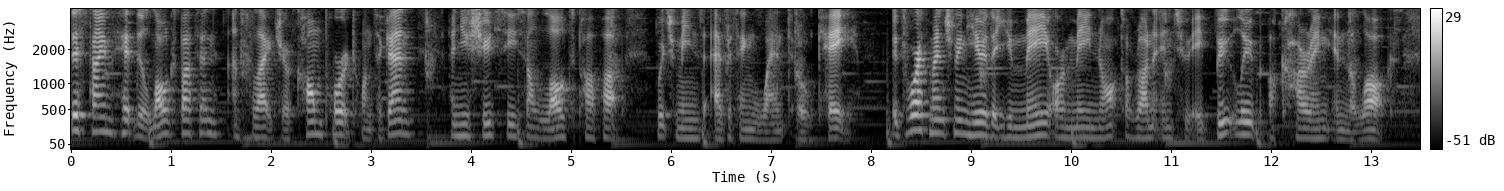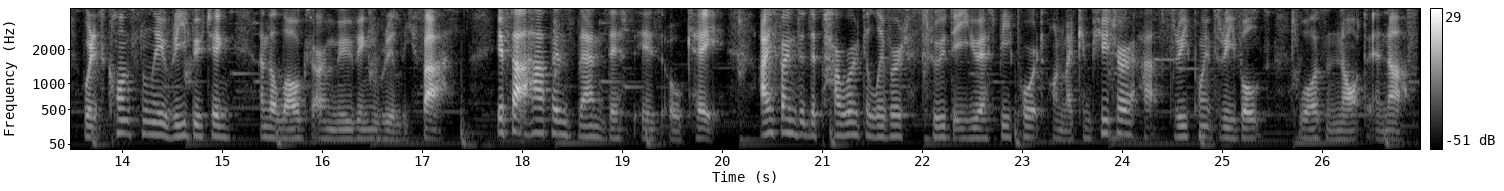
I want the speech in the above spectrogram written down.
This time hit the logs button and select your COM port once again and you should see some logs pop up which means everything went okay. It's worth mentioning here that you may or may not run into a boot loop occurring in the logs, where it's constantly rebooting and the logs are moving really fast. If that happens, then this is okay. I found that the power delivered through the USB port on my computer at 3.3 volts was not enough.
